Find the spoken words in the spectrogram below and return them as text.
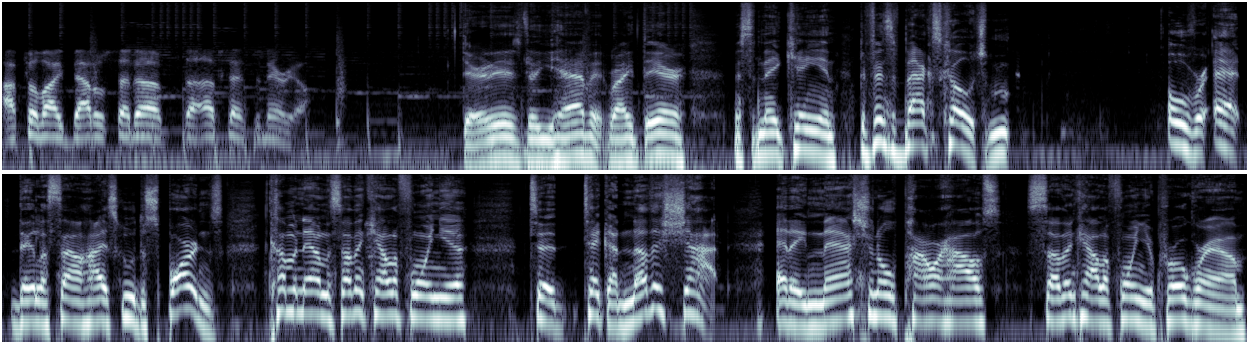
I feel like that'll set up the upset scenario. There it is. There you have it right there. Mr. Nate Kenyon, defensive backs coach over at De La Salle High School. The Spartans coming down to Southern California to take another shot at a national powerhouse Southern California program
